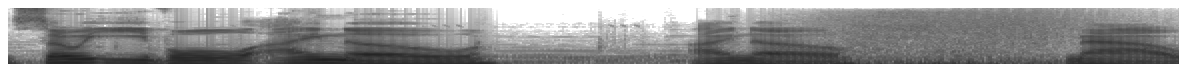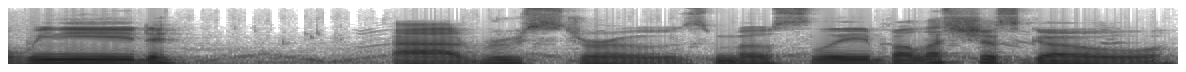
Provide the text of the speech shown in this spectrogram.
So evil. I know. I know. Now, we need uh, roostros mostly, but let's just go...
